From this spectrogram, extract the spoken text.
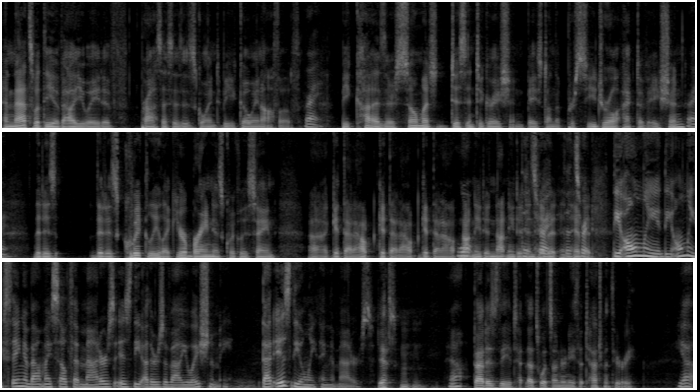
And that's what the evaluative processes is going to be going off of. right, Because there's so much disintegration based on the procedural activation right. that is that is quickly like your brain is quickly saying, uh, get that out, get that out, get that out, Well, not needed, not needed, That's inhibit, right. That's inhibit. right. The only the only thing about myself that matters is the other's evaluation of me. That is the only thing that matters. yes, hmm Yeah. that is the, that's what's underneath attachment theory. Yeah.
